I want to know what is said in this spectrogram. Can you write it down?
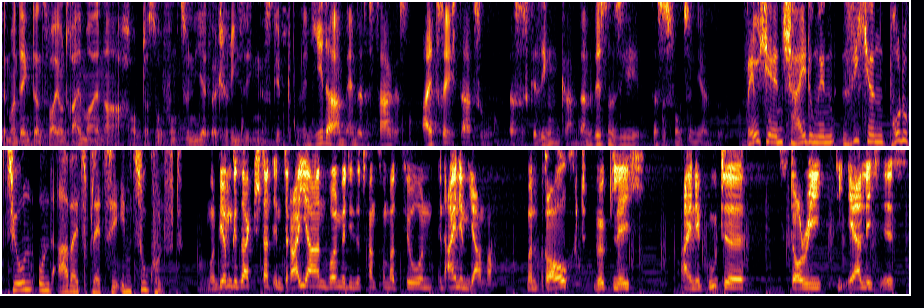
Denn man denkt dann zwei- und dreimal nach, ob das so funktioniert, welche Risiken es gibt. Und wenn jeder am Ende des Tages beiträgt dazu, dass es gelingen kann, dann wissen sie, dass es funktionieren wird. Welche Entscheidungen sichern Produktion und Arbeitsplätze in Zukunft? Und wir haben gesagt, statt in drei Jahren wollen wir diese Transformation in einem Jahr machen. Man braucht wirklich eine gute Story, die ehrlich ist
